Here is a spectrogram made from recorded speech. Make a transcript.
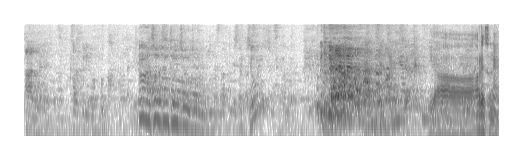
あのカンクリのああそうそうそうそういやーあれですね。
